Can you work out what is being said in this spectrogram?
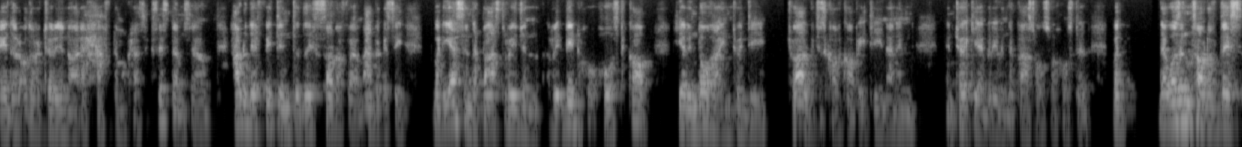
either authoritarian or a half democratic system. So how do they fit into this sort of um, advocacy? But yes, in the past, region did host COP here in Doha in 2012, which is called COP18, and in, in Turkey, I believe in the past also hosted. But there wasn't sort of this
